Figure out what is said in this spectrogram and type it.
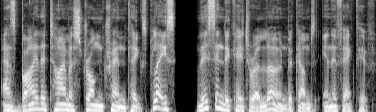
as by the time a strong trend takes place, this indicator alone becomes ineffective.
